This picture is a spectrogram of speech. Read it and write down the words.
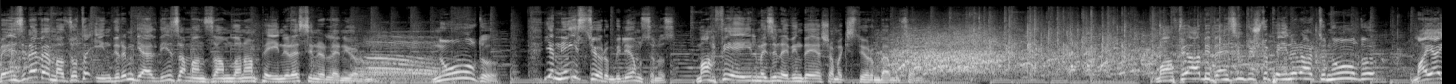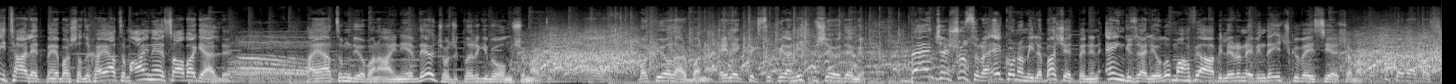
Benzine ve mazota indirim geldiği zaman zamlanan peynire sinirleniyorum. Ne oldu? Ya ne istiyorum biliyor musunuz? Mahfi Eğilmez'in evinde yaşamak istiyorum ben bu sene. Mahfi abi benzin düştü peynir arttı ne oldu? Maya ithal etmeye başladık hayatım aynı hesaba geldi. Hayatım diyor bana aynı evde ya çocukları gibi olmuşum artık. Bakıyorlar bana elektrik su falan hiçbir şey ödemiyor. Bence şu sıra ekonomiyle baş etmenin en güzel yolu Mahfi abilerin evinde iç güveysi yaşamak. Bu kadar basit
